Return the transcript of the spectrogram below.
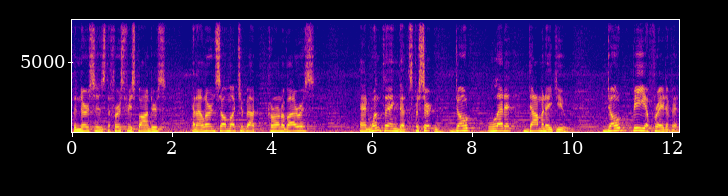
the nurses, the first responders, and I learned so much about coronavirus. And one thing that's for certain don't let it dominate you. Don't be afraid of it.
